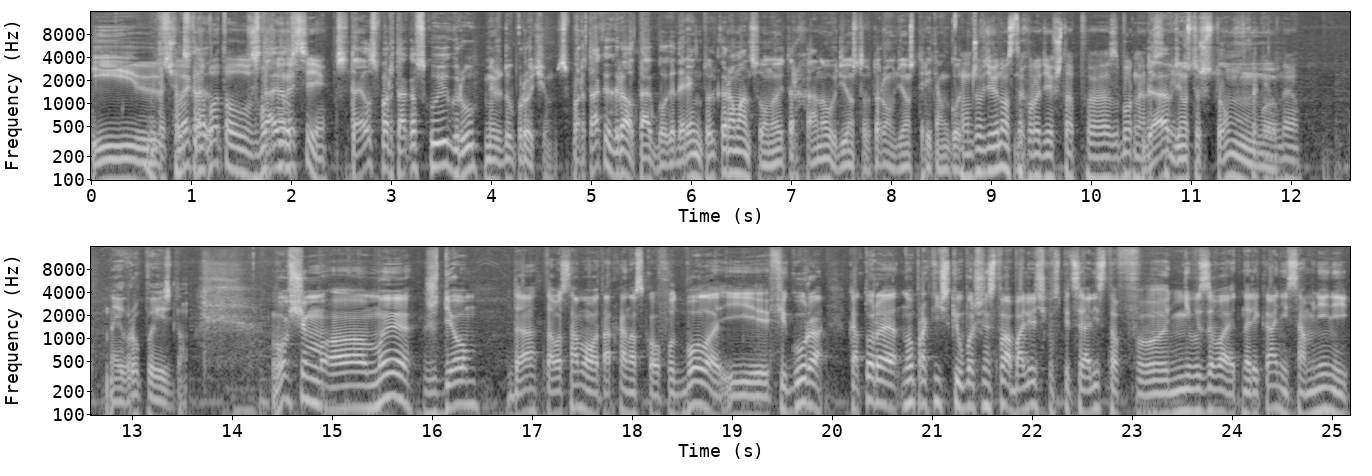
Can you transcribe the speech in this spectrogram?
И Да, человек работал в сборной ставил- России. Ставил спартаковскую игру, между прочим. «Спартак» играл так, благодаря не только Романцеву, но и Тарханову в 92-93 году. Он же в 90-х вроде в штаб э, сборной Да, в России 96-м ходил, да. на Европу ездил. В общем, э, мы ждем да, того самого тархановского футбола и фигура, которая, ну, практически у большинства болельщиков, специалистов э, не вызывает нареканий, сомнений.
